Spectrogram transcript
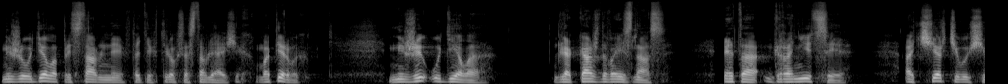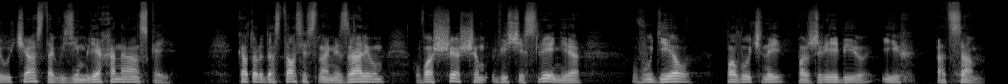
межи удела представлены в таких трех составляющих. Во-первых, межи удела для каждого из нас – это границы, очерчивающие участок в земле ханаанской, который достался с нами Израилевым, вошедшим в исчисление в удел, полученный по жребию их отцам.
